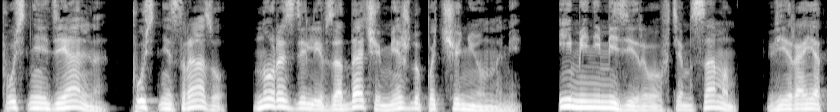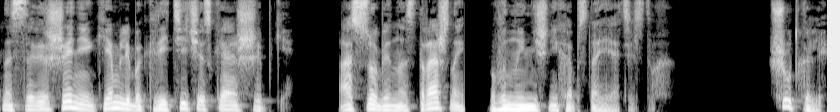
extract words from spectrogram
Пусть не идеально, пусть не сразу, но разделив задачи между подчиненными и минимизировав тем самым вероятность совершения кем-либо критической ошибки, особенно страшной в нынешних обстоятельствах. Шутка ли?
